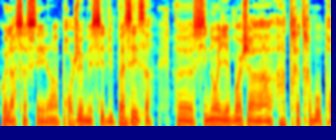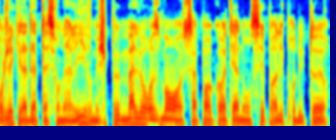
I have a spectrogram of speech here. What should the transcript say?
Voilà, ça c'est un projet, mais c'est du passé ça. Euh, sinon, y a, moi j'ai un, un, très très beau projet qui est l'adaptation d'un livre, mais je peux malheureusement, ça n'a pas encore été annoncé par les producteurs.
